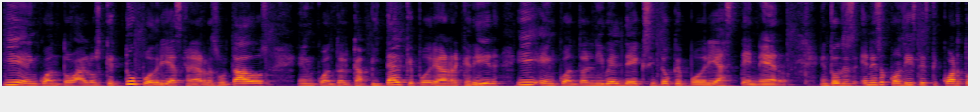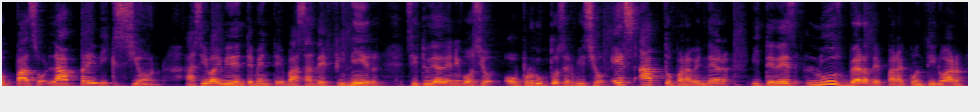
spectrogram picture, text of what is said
y en cuanto a los que tú podrías generar resultados, en cuanto al capital que podrías requerir y en cuanto al nivel de éxito que podrías tener. Entonces, en eso consiste este cuarto paso, la predicción. Así va evidentemente, vas a definir si tu idea de negocio o producto o servicio es apto para vender y te des luz verde para continuar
